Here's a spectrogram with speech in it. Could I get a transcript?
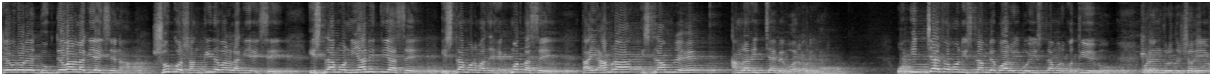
খেউরে দুঃখ দেওয়ার লাগি আইছে না। সুখ ও শান্তি দেওয়ার লাগি আইছে ইসলামও নিয়ানীতি আছে ইসলামর মাঝে হেকমত আছে। তাই আমরা ইসলামরে আমরা ইচ্ছায় ব্যবহার করি না। ও ইচ্ছা যখন ইসলাম ব্যবহার হইব, ইসলামের ক্ষতি হইব। বলেন, দুরুদ শরীফ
